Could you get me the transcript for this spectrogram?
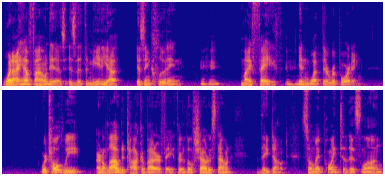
What I have found is is that the media is including Mm-hmm. my faith in what they're reporting. We're told we aren't allowed to talk about our faith or they'll shout us down. They don't. So my point to this long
